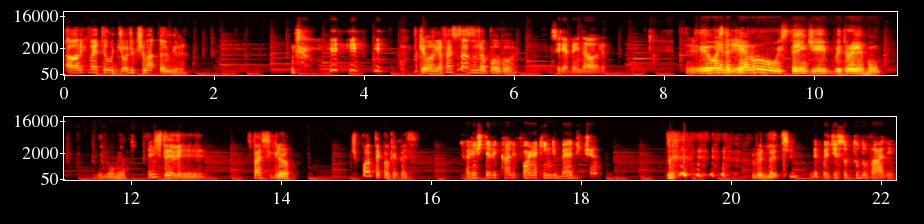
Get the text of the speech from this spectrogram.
a hora que vai ter o Jojo que chama Angra. Porque o Angra faz sucesso no Japão, pô. Seria bem da hora. Eu ainda Seria- quero o stand Betrayer Moon, no momento. A gente teve Spice Girl. A gente pode ter qualquer coisa. A gente teve California King Bad Chan. Verdade. Depois disso, tudo vale.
